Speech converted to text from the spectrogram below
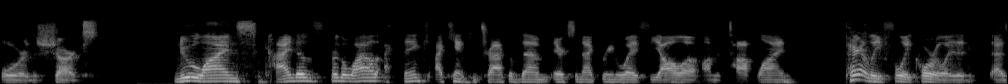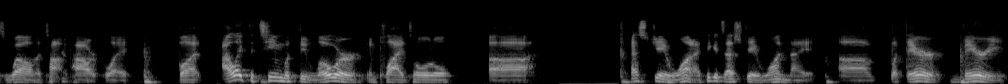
for the Sharks. New lines, kind of for the Wild. I think I can't keep track of them. Eriksson, Greenway, Fiala on the top line. Apparently, fully correlated as well in the top power play. But I like the team with the lower implied total. Uh, SJ1. I think it's SJ1 night, uh, but they're very,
